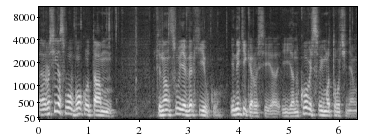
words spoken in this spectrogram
Росія свого боку там фінансує верхівку. І не тільки Росія, і Янукович своїм оточенням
